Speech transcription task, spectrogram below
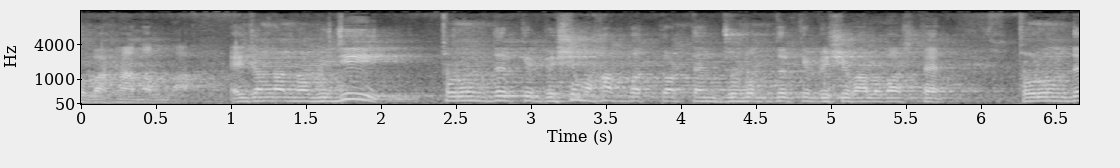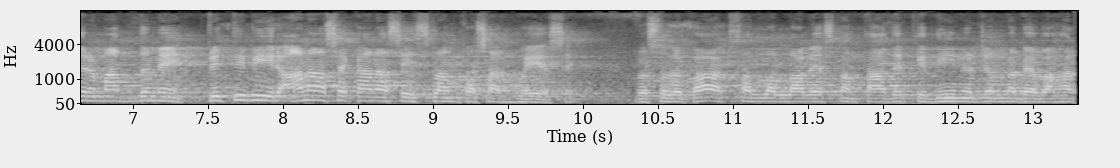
সুবাহান আল্লাহ এই জন্য নবীজি তরুণদেরকে বেশি মহাব্বত করতেন, যুবকদেরকে বেশি ভালোবাসতেন। তরুণদের মাধ্যমে পৃথিবীর আনাসে কানাসে ইসলাম প্রচার হয়েছে। রসুল পাক সাল্লাহ ইসলাম তাদেরকে দিনের জন্য ব্যবহার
